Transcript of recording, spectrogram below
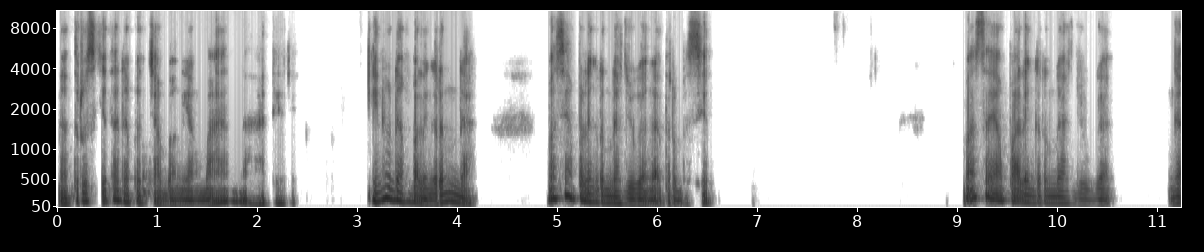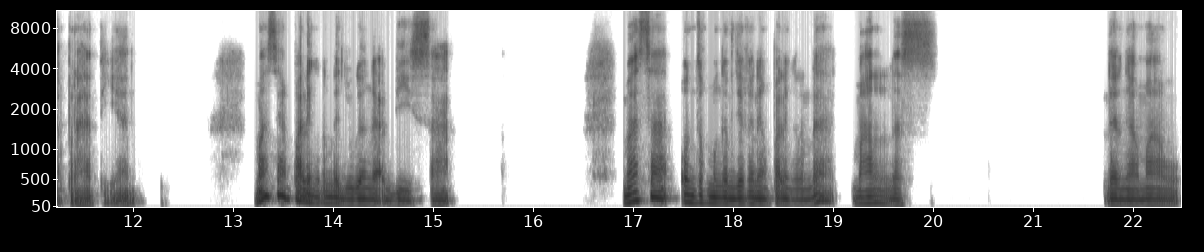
Nah terus kita dapat cabang yang mana hadirin? Ini udah paling rendah. Masa yang paling rendah juga nggak terbesit? Masa yang paling rendah juga nggak perhatian? Masa yang paling rendah juga nggak bisa? Masa untuk mengerjakan yang paling rendah males dan nggak mau?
